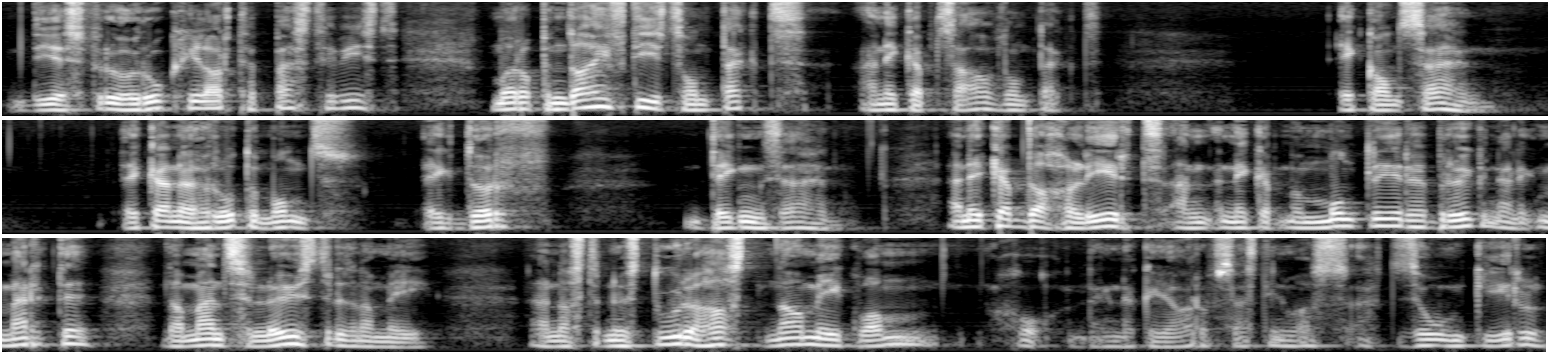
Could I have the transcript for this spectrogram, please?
Die is vroeger ook heel hard gepest geweest, maar op een dag heeft hij iets ontdekt en ik heb het zelf ontdekt. Ik kan het zeggen. Ik heb een grote mond. Ik durf dingen zeggen. En ik heb dat geleerd. En, ik heb mijn mond leren gebruiken. En ik merkte dat mensen luisterden naar mij. En als er een stoere gast na mij kwam... Goh, ik denk dat ik een jaar of 16 was. Echt zo'n kerel.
